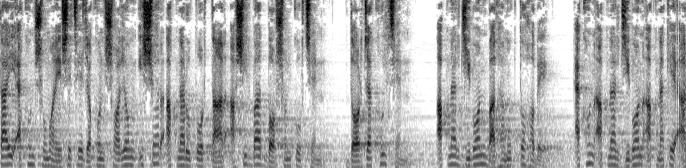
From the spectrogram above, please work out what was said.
তাই এখন সময় এসেছে যখন স্বয়ং ঈশ্বর আপনার উপর তার আশীর্বাদ বর্ষণ করছেন, দরজা খুলছেন। আপনার জীবন বাধামুক্ত হবে। এখন আপনার জীবন আপনাকে আর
